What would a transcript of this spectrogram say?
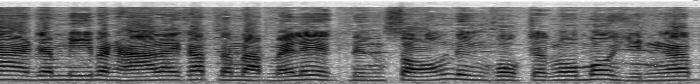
น่าจะมีปัญหาอะไรครับสำหรับหมายเลข 1216 จากโลโมหินครับ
